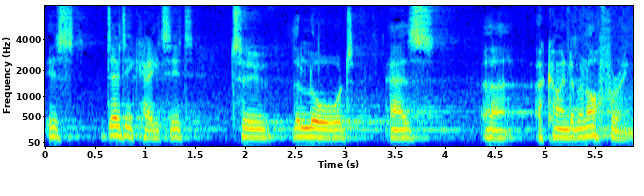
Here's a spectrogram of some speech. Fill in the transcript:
is dedicated to the Lord as uh, a kind of an offering.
